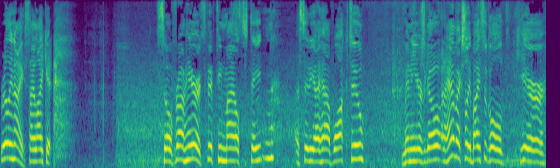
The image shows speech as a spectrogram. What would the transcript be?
really nice. I like it. So from here, it's 15 miles to Stayton, a city I have walked to many years ago. And I have actually bicycled here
